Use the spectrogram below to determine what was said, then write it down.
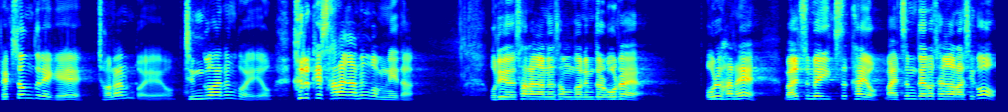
백성들에게 전하는 거예요. 증거하는 거예요. 그렇게 살아가는 겁니다. 우리 사랑하는 성도님들 올해 올 한 해 말씀에 익숙하여 말씀대로 생활하시고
